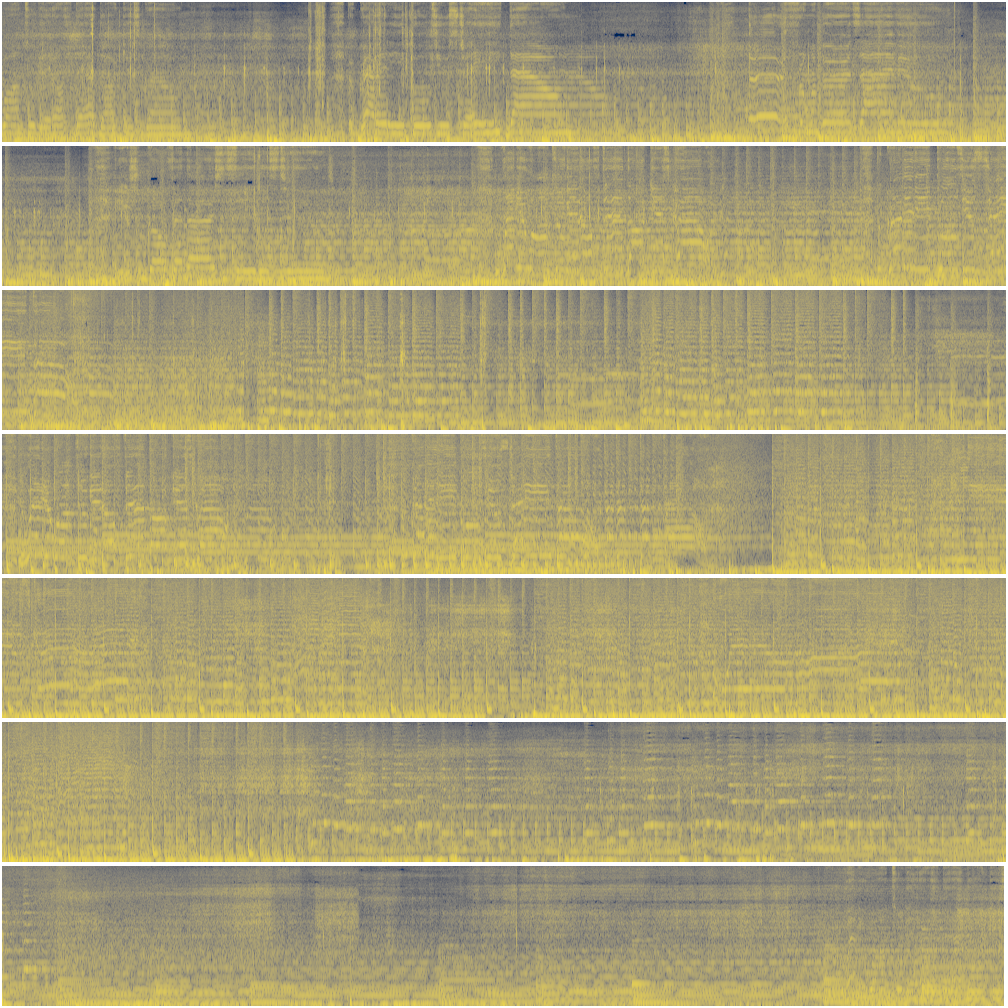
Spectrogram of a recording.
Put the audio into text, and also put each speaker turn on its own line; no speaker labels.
want to get off the darkest ground. But gravity pulls you straight down. Earth from a bird's eye view. You should grow feathers and see this too.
